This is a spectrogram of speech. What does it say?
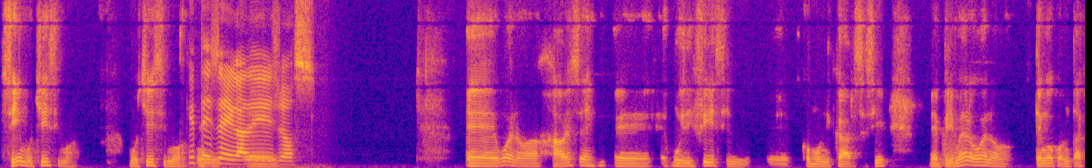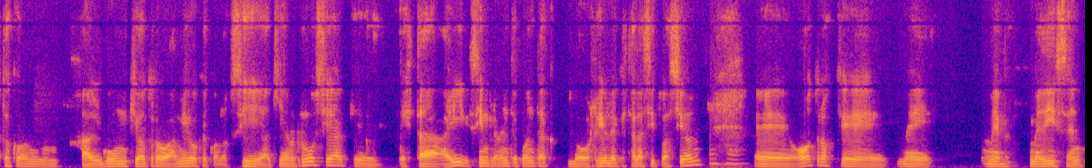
Sí, muchísimo, muchísimo. ¿Qué te llega de ellos? Eh, bueno, a veces eh, es muy difícil eh, comunicarse, ¿sí? primero, bueno, tengo contacto con algún que otro amigo que conocí aquí en Rusia, que está ahí, simplemente cuenta lo horrible que está la situación. Eh, otros que me, me, me dicen,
